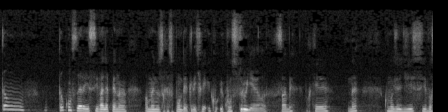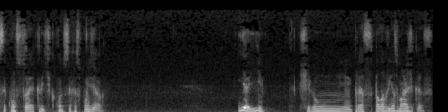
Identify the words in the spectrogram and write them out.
Então, então considere aí se vale a pena ao menos responder a crítica e, e construir ela, sabe? Porque, né? Como eu já disse, você constrói a crítica quando você responde ela. E aí, chegam para as palavrinhas mágicas.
